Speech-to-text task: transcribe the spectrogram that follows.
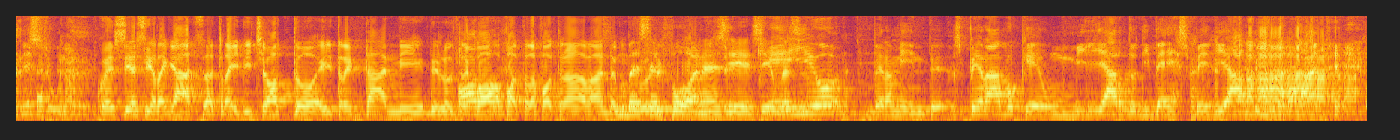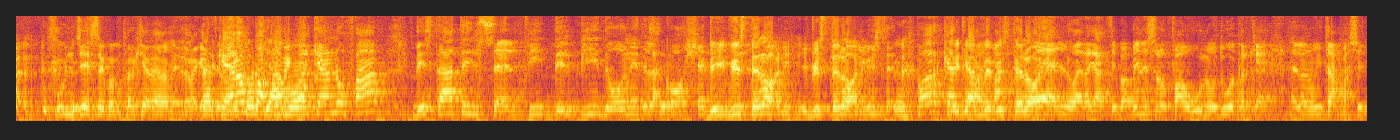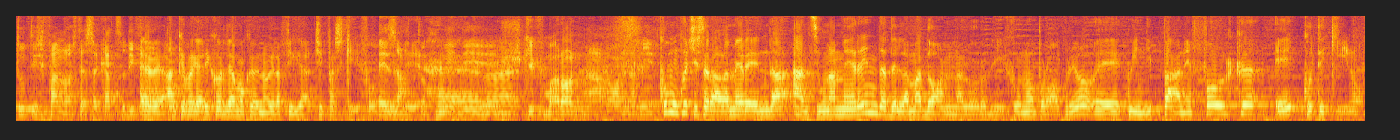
nessuno. Qualsiasi ragazza tra i 18 e i 30 anni dell'oltrepo, ho fatto la foto nella lavanda Un con bel selfone, sì, sì, un che bel io selfone. veramente speravo che un miliardo di vespe di api fungesse perché veramente ragazzi Perché era un po' ricordiamo- come qualche anno fa d'estate il selfie del piedone della Sì. coscia Dei visteroni, i visteroni. Viste- Porca Le gambe visteroni. bello eh ragazzi va bene se lo fa uno o due perché è la novità ma se tutti si fanno la stessa cazzo di Eh foto beh, anche perché ricordiamo che noi la figa ci fa schifo. esatto quindi eh, non è- Schifo, maronna. Madonna mia Comunque ci sarà la merenda, anzi una merenda della Madonna loro dicono proprio, e quindi pane, folk e cotechino.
